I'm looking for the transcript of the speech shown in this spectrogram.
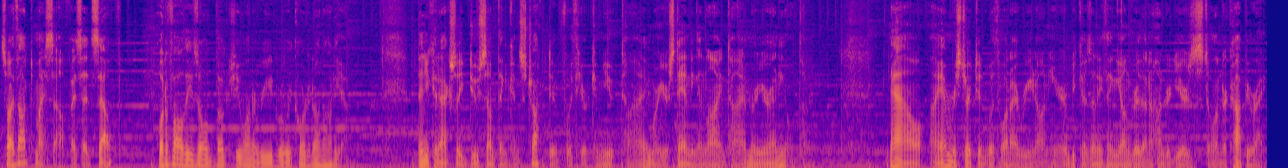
So I thought to myself, I said, Self, what if all these old books you want to read were recorded on audio? Then you could actually do something constructive with your commute time, or your standing in line time, or your any old time. Now, I am restricted with what I read on here because anything younger than 100 years is still under copyright.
